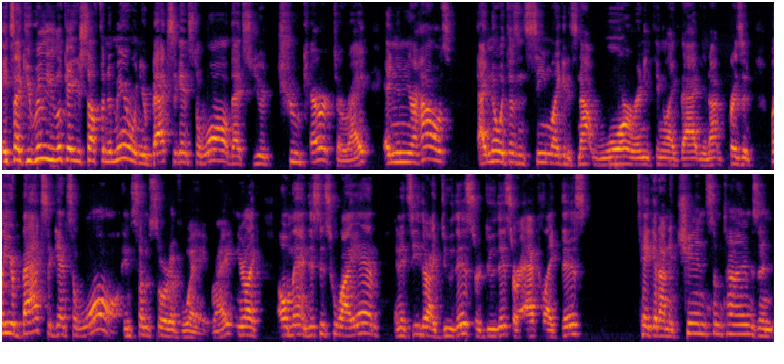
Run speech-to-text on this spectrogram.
it's like you really look at yourself in the mirror when your back's against the wall. That's your true character, right? And in your house, I know it doesn't seem like it. It's not war or anything like that. And you're not in prison, but your back's against a wall in some sort of way, right? And you're like, oh man, this is who I am. And it's either I do this or do this or act like this, take it on the chin sometimes. And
